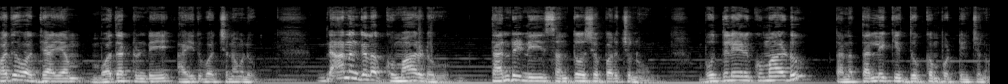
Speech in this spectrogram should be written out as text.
పదో అధ్యాయం మొదటి ఐదు వచనములు. జ్ఞానం గల కుమారుడు తండ్రిని సంతోషపరచును. బుద్ధిలేని కుమారుడు తన తల్లికి దుఃఖం పుట్టించును.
